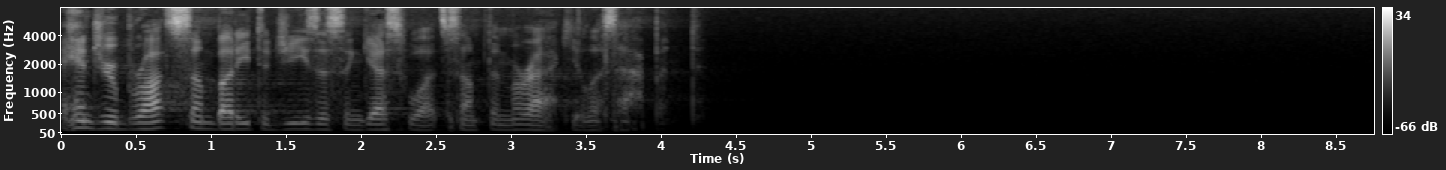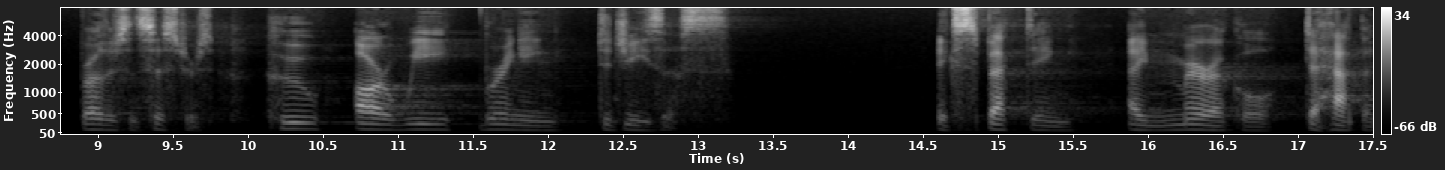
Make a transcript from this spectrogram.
Andrew brought somebody to Jesus, and guess what? Something miraculous happened. Brothers and sisters, who are we bringing to Jesus? Expecting a miracle to happen.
